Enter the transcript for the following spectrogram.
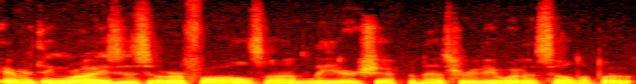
everything rises or falls on leadership, and that's really what it's all about.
